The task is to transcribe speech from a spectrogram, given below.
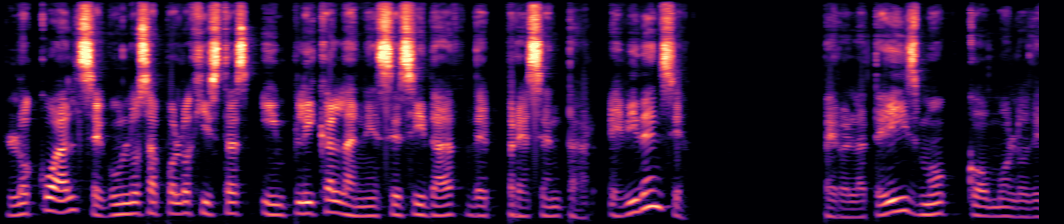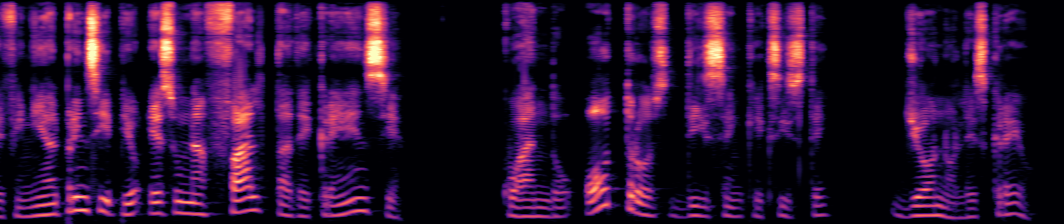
lo cual, según los apologistas, implica la necesidad de presentar evidencia. Pero el ateísmo, como lo definía al principio, es una falta de creencia. Cuando otros dicen que existe, yo no les creo,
